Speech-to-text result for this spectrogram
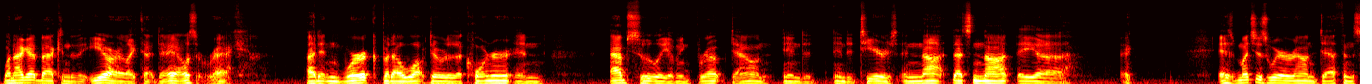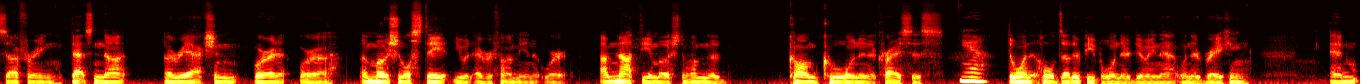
When I got back into the ER like that day, I was a wreck. I didn't work, but I walked over to the corner and absolutely, I mean, broke down into into tears. And not that's not a, uh, a as much as we're around death and suffering, that's not a reaction or a, or a emotional state you would ever find me in at work. I'm not the emotional. I'm the calm, cool, and in a crisis Yeah. the one that holds other people when they're doing that, when they're breaking. And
